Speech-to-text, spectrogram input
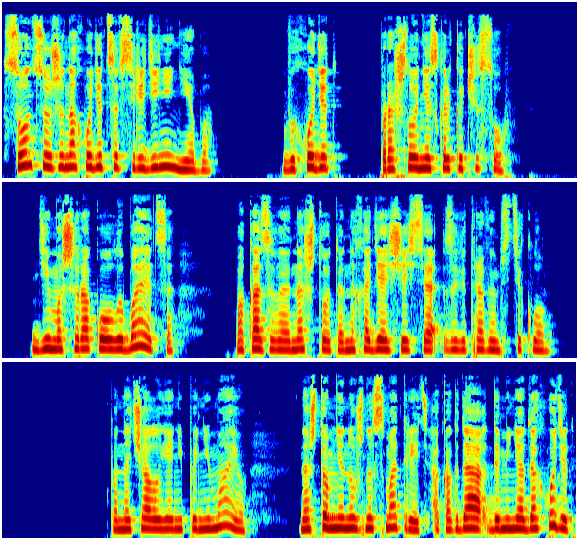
Солнце уже находится в середине неба. Выходит, прошло несколько часов. Дима широко улыбается, показывая на что-то, находящееся за ветровым стеклом. Поначалу я не понимаю, на что мне нужно смотреть, а когда до меня доходит,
